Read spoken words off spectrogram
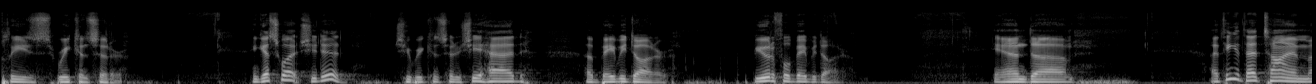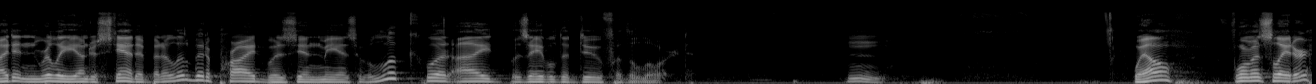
please reconsider. And guess what? She did. She reconsidered. She had a baby daughter, beautiful baby daughter. And uh, I think at that time I didn't really understand it, but a little bit of pride was in me as look what I was able to do for the Lord. Hmm. Well, four months later,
